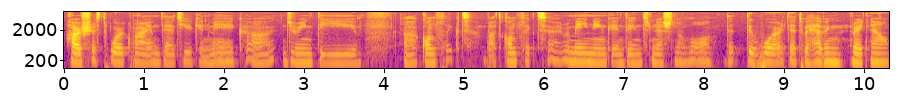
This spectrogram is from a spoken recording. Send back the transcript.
harshest war crime that you can make uh, during the uh, conflict, but conflict uh, remaining in the international law, the, the war that we're having right now.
